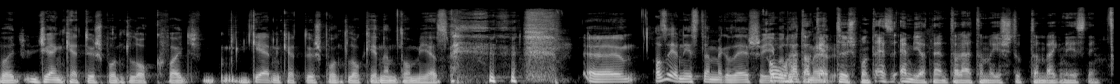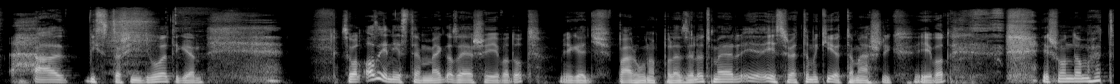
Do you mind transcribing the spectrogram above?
vagy Gen 2.lock, vagy Gern 2.lock, én nem tudom mi ez. Azért néztem meg az első évadot, Ó, hát a mert... kettős pont, ez emiatt nem találtam meg, és tudtam megnézni. Á, biztos így volt, igen. Szóval azért néztem meg az első évadot, még egy pár hónappal ezelőtt, mert észrevettem, hogy kijött a második évad, és mondom, hát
